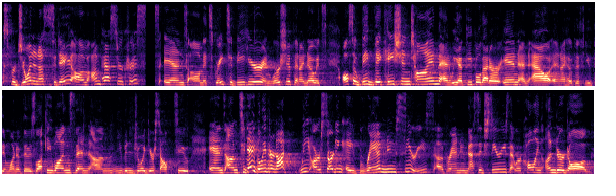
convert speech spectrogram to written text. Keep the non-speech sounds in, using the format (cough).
thanks for joining us today. Um, I'm Pastor Chris, and um, it's great to be here and worship. And I know it's also big vacation time, and we have people that are in and out. And I hope if you've been one of those lucky ones, then um, you've enjoyed yourself too. And um, today, believe it or not, we are starting a brand new series, a brand new message series that we're calling Underdog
